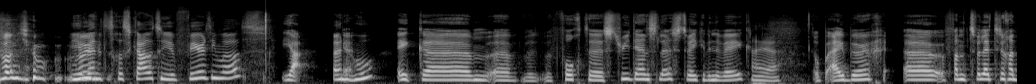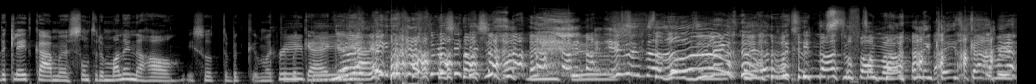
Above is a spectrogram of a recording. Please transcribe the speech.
Want je, je bent gescout toen je 14 was? Ja. En ja. hoe? Ik uh, uh, volgde streetdance les twee keer in de week. Ah, ja op Eiburg. Uh, van het toilet terug naar de kleedkamer stond er een man in de hal. Die stond te, be te bekijken. Ja, ja, ik dacht precies. Is dat wel bedoeling? Wat moet die man van me in de kleedkamer? Ja.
